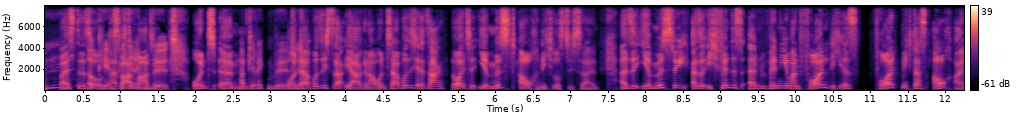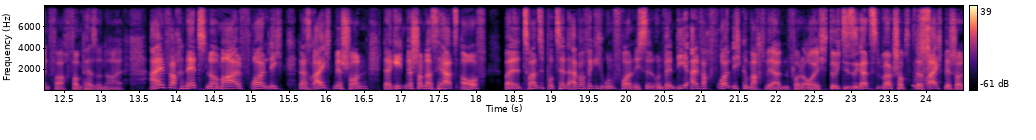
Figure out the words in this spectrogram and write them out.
Mhm. Weißt du, so, Okay, das habe ich war direkt ein Martin. Bild. Und, ähm, Hab direkt ein Bild. und ja. da muss ich sagen, ja, genau. Und da muss ich sagen, Leute, ihr müsst auch nicht lustig sein. Also ihr müsst wirklich, also ich finde es, ähm, wenn jemand freundlich ist, freut mich das auch einfach vom Personal. Einfach nett, normal, freundlich, das reicht mir schon. Da geht mir schon das Herz auf, weil 20 Prozent einfach wirklich unfreundlich sind. Und wenn die einfach freundlich gemacht werden von euch durch diese ganzen Workshops, das reicht mir schon.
